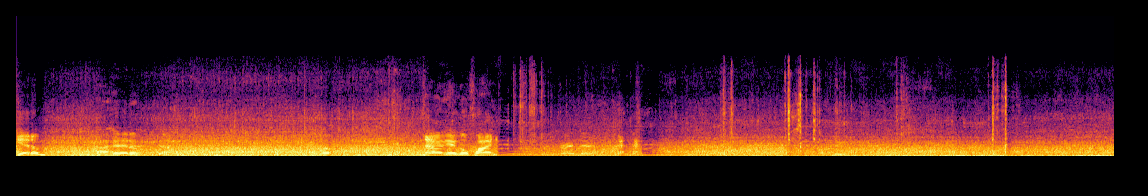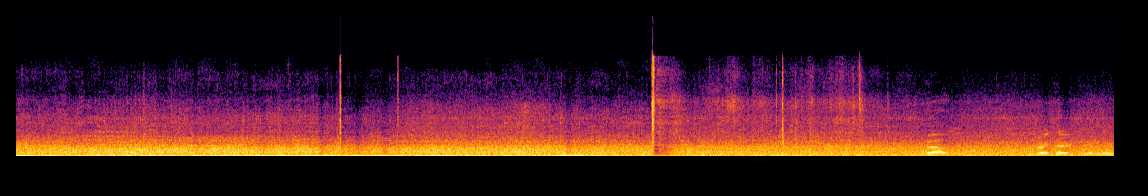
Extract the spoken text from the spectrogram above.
Get him? I hit him. Now I gotta go find him. Right there. Val. He's right there. Right there.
